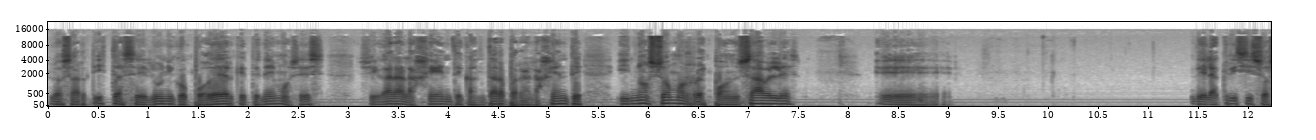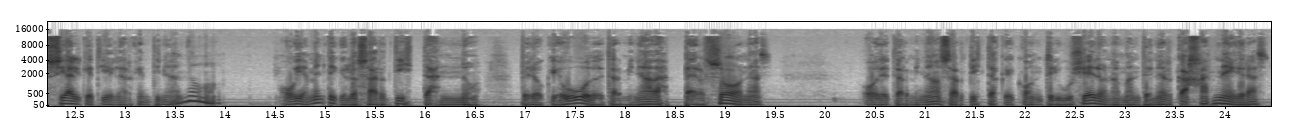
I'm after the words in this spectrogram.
los artistas el único poder que tenemos es llegar a la gente, cantar para la gente y no somos responsables eh, de la crisis social que tiene la Argentina. No, obviamente que los artistas no, pero que hubo determinadas personas o determinados artistas que contribuyeron a mantener cajas negras,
